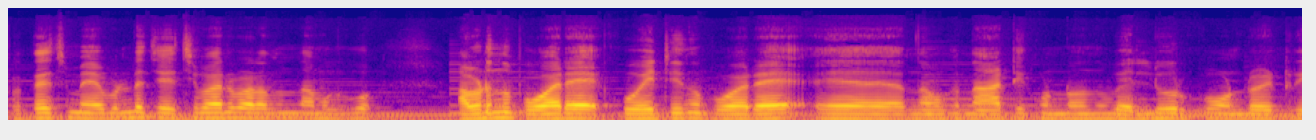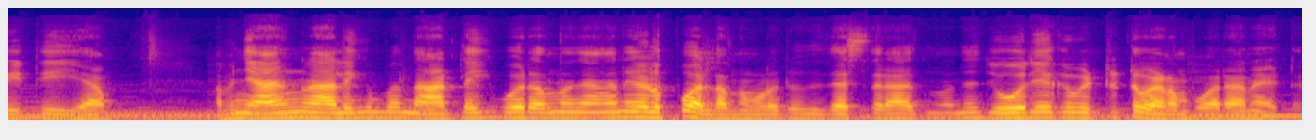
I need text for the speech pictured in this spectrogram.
പ്രത്യേകിച്ച് മേബിളിന്റെ ചേച്ചിമാർ പറഞ്ഞു നമുക്ക് അവിടുന്ന് പോരെ കുവൈറ്റിൽ നിന്ന് പോരെ നമുക്ക് നാട്ടിൽ കൊണ്ടുവന്ന് വെല്ലൂർക്ക് കൊണ്ടുപോയി ട്രീറ്റ് ചെയ്യാം. അപ്പം ഞാൻ ഇങ്ങനെ ആലോചിക്കുമ്പോൾ നാട്ടിലേക്ക് പോരാന്ന് പറഞ്ഞാൽ അങ്ങനെ എളുപ്പമല്ല. നമ്മളൊരു വിദേശ രാജ്യത്ത് പറഞ്ഞാൽ ജോലിയൊക്കെ വിട്ടിട്ട് വേണം പോരാനായിട്ട്.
